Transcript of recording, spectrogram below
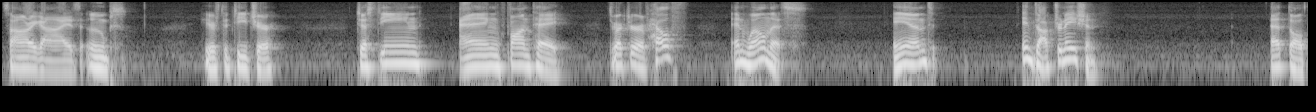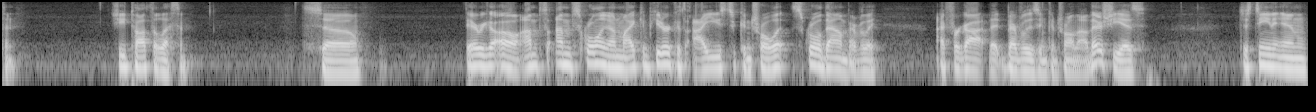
Sorry, guys. Oops. Here's the teacher Justine Ang Fonte, Director of Health and Wellness and Indoctrination at Dalton. She taught the lesson. So there we go. Oh, I'm I'm scrolling on my computer because I used to control it. Scroll down, Beverly. I forgot that Beverly's in control now. There she is, Justine Ang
